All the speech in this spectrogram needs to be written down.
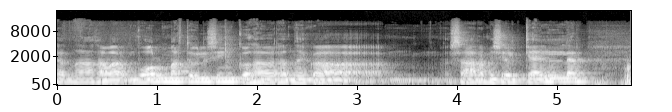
hérna, það var Walmart auglýsing og það var hérna eitthvað Sarah Michelle Gellar uh,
